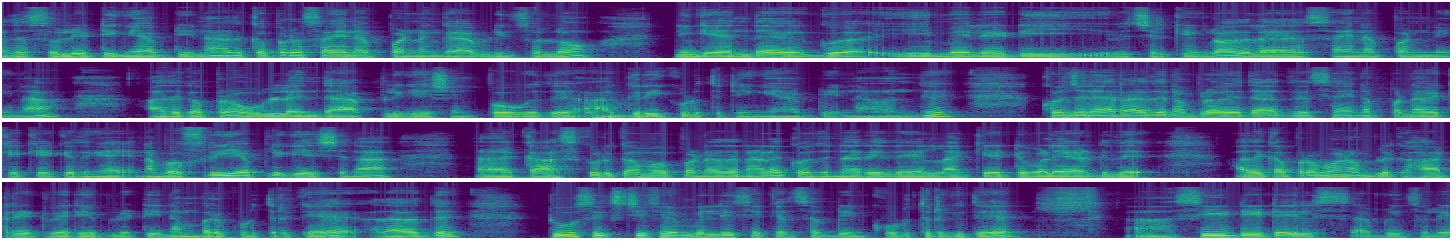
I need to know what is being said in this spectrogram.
அதை சொல்லிட்டீங்க அப்படின்னா அதுக்கப்புறம் சைன் அப் பண்ணுங்கள் அப்படின்னு சொல்லும். நீங்கள் எந்த இமெயில் ஐடி வச்சுருக்கீங்களோ அதில் சைன் அப் அதுக்கப்புறம் உள்ளே இந்த அப்ளிகேஷன் போகுது. அக்ரி கொடுத்துட்டீங்க அப்படின்னா வந்து கொஞ்ச நேரம் அது நம்மள ஏதாவது சைன் அப் பண்ண வைக்க கேட்குதுங்க நம்ம ஃப்ரீ அப்ளிகேஷனாக காசு கொடுக்காம பண்ணதுனால கொஞ்ச நேரம் இதையெல்லாம் கேட்டு விளையாடுது. அதுக்கப்புறமா நம்மளுக்கு ஹார்ட் ரேட் வேரியபிலிட்டி நம்பர் கொடுத்துருக்கு. அதாவது டூ சிக்ஸ்டி ஃபைவ் மில்லி செகண்ட்ஸ் அப்படின்னு கொடுத்துருக்குது. சி டீட்டெயில்ஸ் அப்படின்னு சொல்லி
